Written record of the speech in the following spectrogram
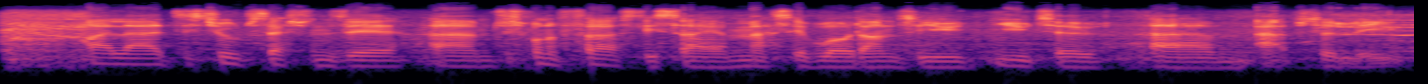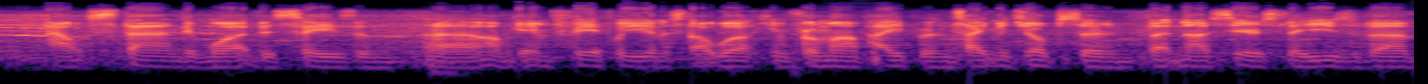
Hi lads, it's George Sessions here. Um, just want to firstly say a massive well done to you, you two. Um, absolutely outstanding work this season. Uh, I'm getting fearful you're going to start working from our paper and take my job soon. But no, seriously, you've um,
